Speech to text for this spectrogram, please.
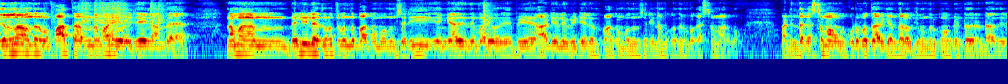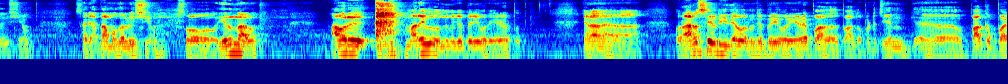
இதெல்லாம் வந்து நம்ம பார்த்த அந்த மாதிரி ஒரு விஜயகாந்தை நம்ம வெளியில் தூரத்துலேருந்து பார்க்கும்போதும் சரி எங்கேயாவது இது மாதிரி ஒரு ஆடியோவில் வீடியோவில் பார்க்கும்போதும் சரி நமக்கு வந்து ரொம்ப கஷ்டமாக இருக்கும். பட் இந்த கஷ்டம் அவங்க குடும்பத்தாருக்கு எந்த அளவுக்கு இருந்திருக்கும் அப்படின்றது ரெண்டாவது விஷயம். சரி அதான் முதல் விஷயம். ஸோ இருந்தாலும் அவர் மறைவு வந்து மிகப்பெரிய ஒரு இழப்பு. ஏன்னா ஒரு அரசியல் ரீதியாக ஒரு மிகப்பெரிய ஒரு இழப்பாக அது பார்க்கப்பட்டுச்சு. ஏன் பார்க்க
